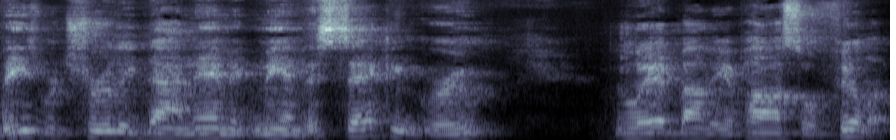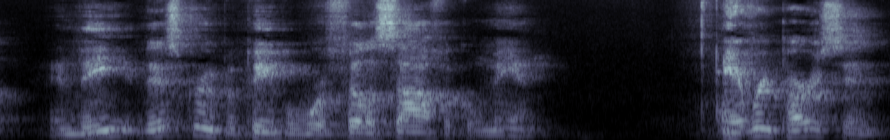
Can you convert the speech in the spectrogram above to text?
These were truly dynamic men. The second group, led by the apostle Philip, and the, this group of people were philosophical men. Every person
